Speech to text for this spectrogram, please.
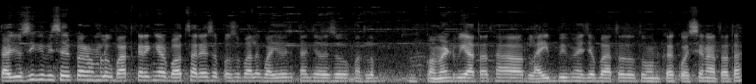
तो आज उसी के विषय पर हम लोग बात करेंगे और बहुत सारे ऐसे पशुपालक भाइयों का जो है सो मतलब कमेंट भी आता था और लाइव भी मैं जब आता था तो उनका क्वेश्चन आता था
